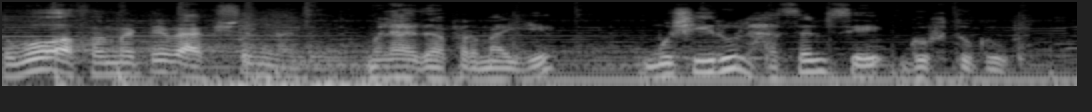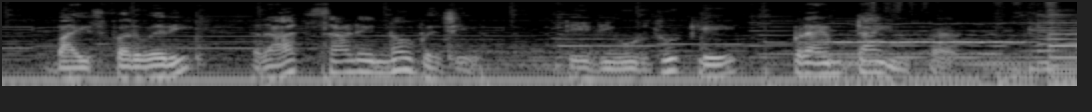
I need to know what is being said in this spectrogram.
वो अफर्मेटिव एक्शन न ले। मुलाहदा फरमाइए, मुशीरुल हसन से गुफ्तगु 22 फरवरी रात साढ़े नौ बजे डी उर्दू के प्राइम टाइम पर।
